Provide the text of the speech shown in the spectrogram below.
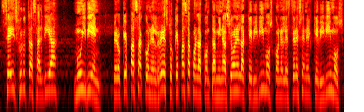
seis frutas al día, muy bien. Pero ¿qué pasa con el resto? ¿Qué pasa con la contaminación en la que vivimos, con el estrés en el que vivimos?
